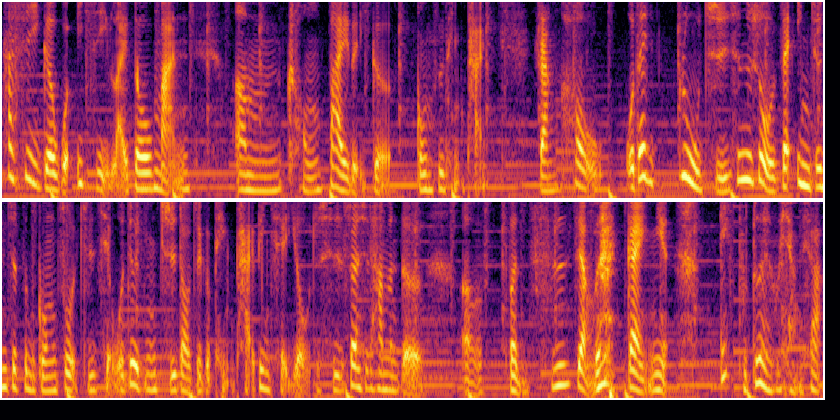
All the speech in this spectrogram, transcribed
它是一个我一直以来都蛮嗯崇拜的一个公司品牌，然后我在入职，甚至说我在应征这份工作之前，我就已经知道这个品牌，并且有就是算是他们的呃粉丝这样的概念。哎，不对，我想一下，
